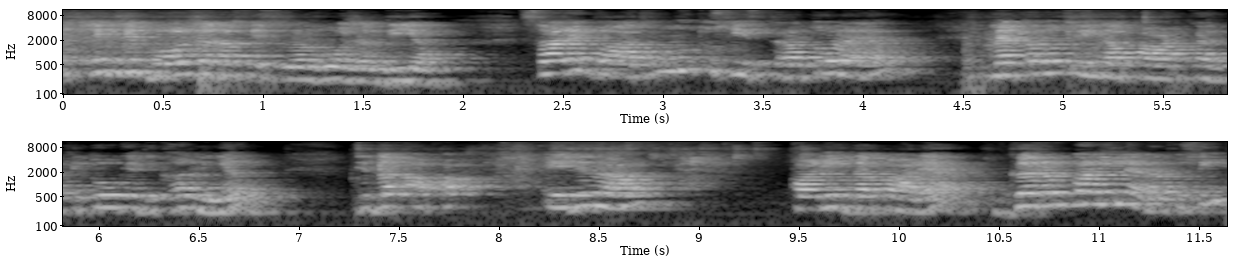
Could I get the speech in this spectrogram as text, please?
ਇੱਥੇ ਕਿਤੇ ਬਹੁਤ ਜ਼ਿਆਦਾ ਫਿਸਲਣ ਹੋ ਜਾਂਦੀ ਆ। ਸਾਰੇ ਬਾਥਰੂਮ ਨੂੰ ਤੁਸੀਂ ਇਸ ਤਰ੍ਹਾਂ ਧੋਣਾ ਆ। ਮੈਂ ਤੁਹਾਨੂੰ ਇੰਨਾ ਪਾਰਟ ਕਰਕੇ ਧੋ ਕੇ ਦਿਖਾਉਣੀ ਆ। ਜਿੱਦਾਂ ਆਪਾਂ ਇਹਦੇ ਨਾਲ ਪਾਣੀ ਇਦਾਂ ਪਾ ਲਿਆ। ਗਰਮ ਪਾਣੀ ਲੈਣਾ ਤੁਸੀਂ।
